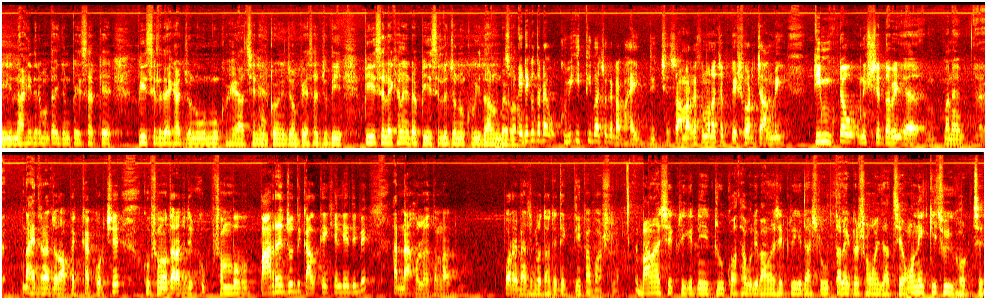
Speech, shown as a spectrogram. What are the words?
এই নাহিদের মতো একজন পেসারকে পিএসএল দেখার জন্য উন্মুখ হয়ে আছেন এরকম একজন পেসার। যদি পিএসএল খেলেন এটা পিএসএল এর জন্য খুবই দারুণ ব্যাপার এটা কিন্তু একটা খুবই ইতিবাচক একটা ভাইব দিচ্ছে। সো আমার কাছে মনে হচ্ছে পেশোয়ার জালমি টিমটাও নিশ্চিতভাবে মানে নাহিদ রানার জন্য অপেক্ষা করছে। খুব সম্ভবত তারা যদি খুব সম্ভব পারে যদি কালকে খেলিয়ে দিবে। আর না হলে হয়তো আমরা পরের ম্যাচগুলোতে হয়তো দেখতেই পাবো আসলে। বাংলাদেশের ক্রিকেট নিয়ে একটু কথা বলি। বাংলাদেশের ক্রিকেট আসলে উত্তাল একটা সময় যাচ্ছে, অনেক কিছুই ঘটছে।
